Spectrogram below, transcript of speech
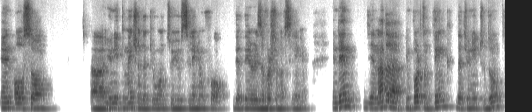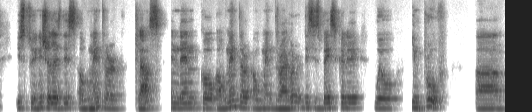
and also uh, you need to mention that you want to use Selenium 4, that there is a version of Selenium. And then the another important thing that you need to do is to initialize this augmenter class and then call augmenter augment driver. This is basically will improve uh,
